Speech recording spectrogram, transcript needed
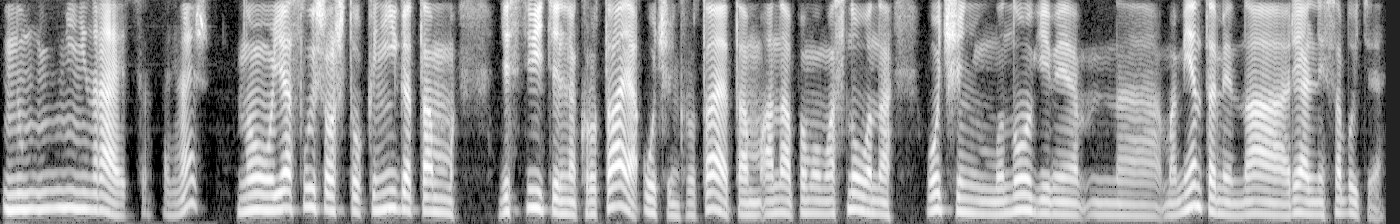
Ну, мне не нравится, понимаешь? Ну, я слышал, что книга там действительно крутая, очень крутая. Там она, по-моему, основана очень многими а, моментами на реальные события.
